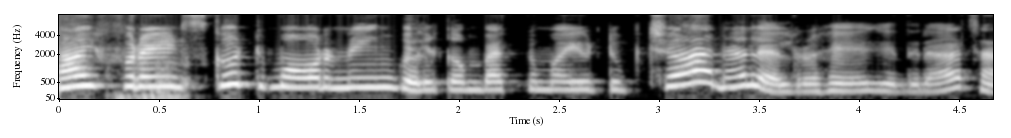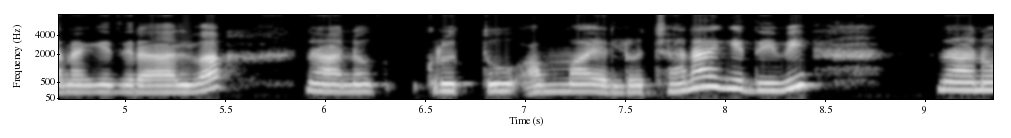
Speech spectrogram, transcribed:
Hi friends good morning welcome back to my YouTube channel ಎಲ್ಲರೂ ಹೇಗಿದ್ದೀರಾ? ಚೆನ್ನಾಗಿದ್ದೀರಾ ಅಲ್ವಾ? ನಾನು ಕೃತು, ಅಮ್ಮ ಎಲ್ಲರೂ ಚೆನ್ನಾಗಿದ್ದೀವಿ. ನಾನು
